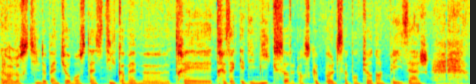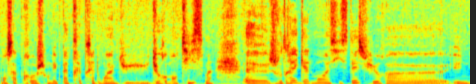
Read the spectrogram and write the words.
Alors leur style de peinture, bon, c'est un style quand même euh, très, très académique, sauf lorsque Paul s'aventure dans le paysage, on s'approche, on n'est pas très très loin du, du romantisme. Euh, je voudrais également insister sur euh, une,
